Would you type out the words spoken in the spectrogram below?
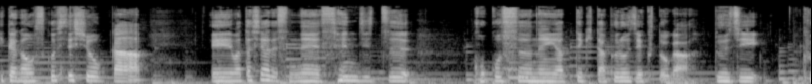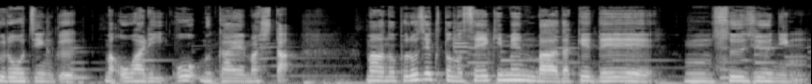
いかがお過ごしでしょうか、えー、私はですね先日ここ数年やってきたプロジェクトが無事クロージング、まあ、終わりを迎えました、まあ、あのプロジェクトの正規メンバーだけで、うん、数十人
